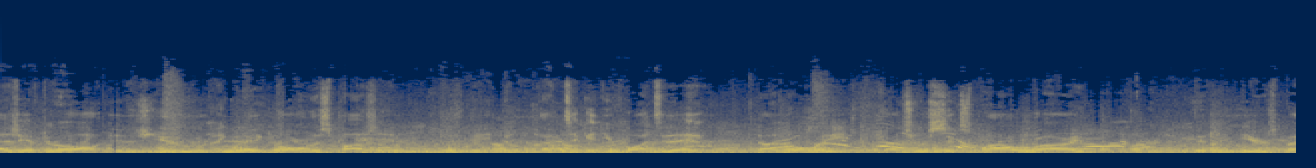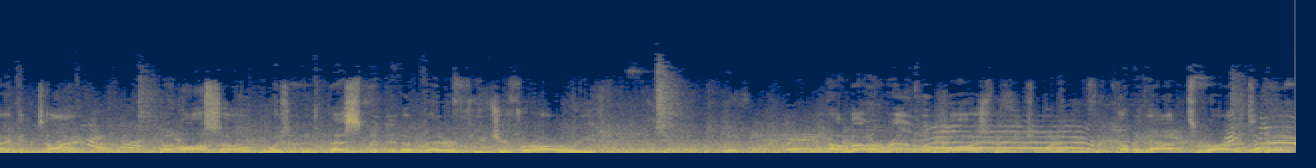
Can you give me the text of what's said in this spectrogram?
as after all, it is you who make all this possible. That ticket you bought today not only got you a six mile ride 150 years back in time, but also was an investment in a better future for our region. How about a round of applause for each one of you for coming out to ride today?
